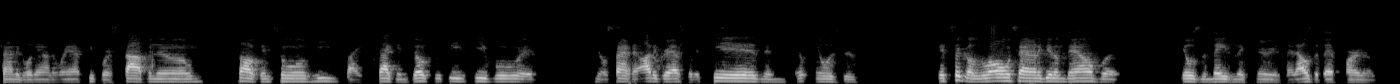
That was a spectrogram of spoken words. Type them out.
trying to go down the ramp. People are stopping him, talking to him. He's like cracking jokes with these people, and you know, signing autographs for the kids, and it, it was just. It took a long time to get him down, but it was an amazing experience, and that was the best part of it.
